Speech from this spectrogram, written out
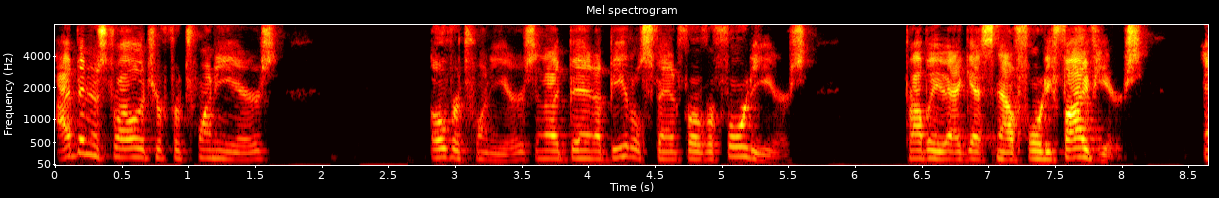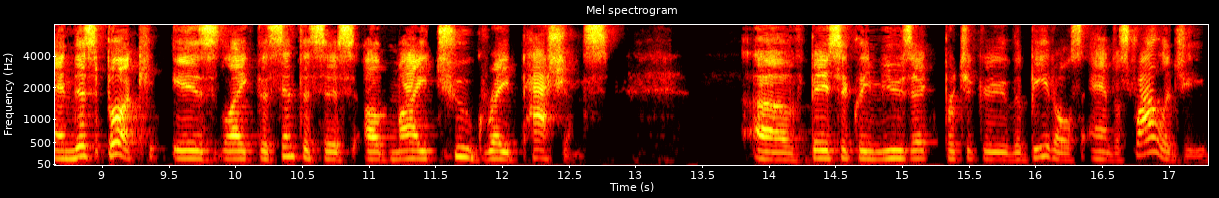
I've been an astrologer for 20 years, over 20 years, and I've been a Beatles fan for over 40 years, probably, I guess, now 45 years. And this book is like the synthesis of my two great passions of basically music, particularly the Beatles, and astrology.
